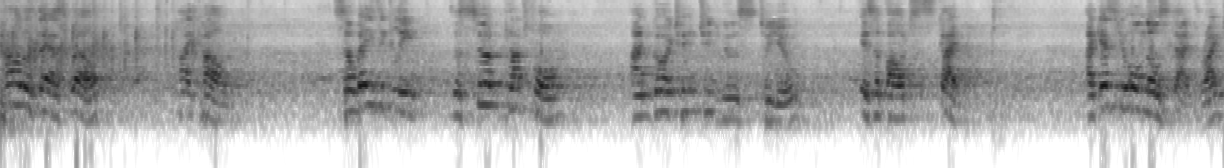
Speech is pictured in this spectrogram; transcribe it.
Carl is there as well. Hi, Carl. So basically, the third platform I'm going to introduce to you is about Skype. I guess you all know Skype, right?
